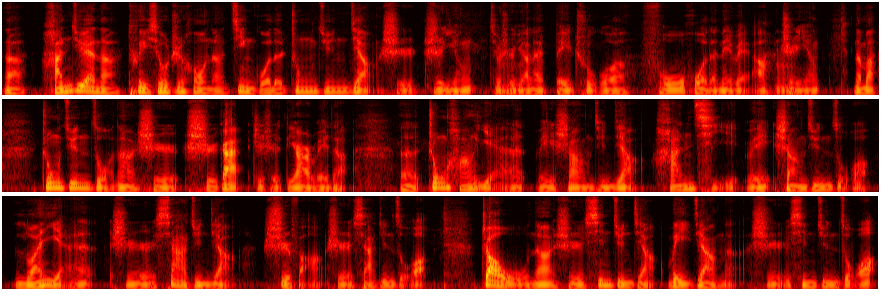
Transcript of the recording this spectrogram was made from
那韩厥呢退休之后呢，晋国的中军将是智盈，就是原来被楚国俘获的那位啊，智盈。那么中军左呢是世盖，这是第二位的。呃，中行偃为上军将，韩起为上军左，栾衍是下军将。侍访是夏军佐，赵武呢是新军将，魏将呢是新军佐。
